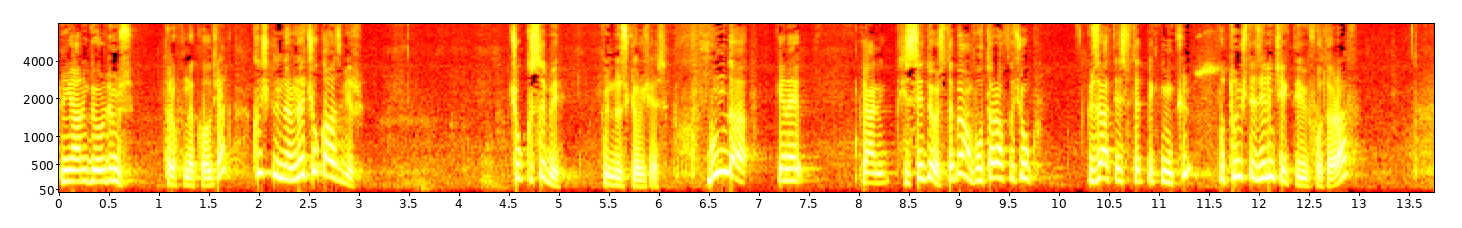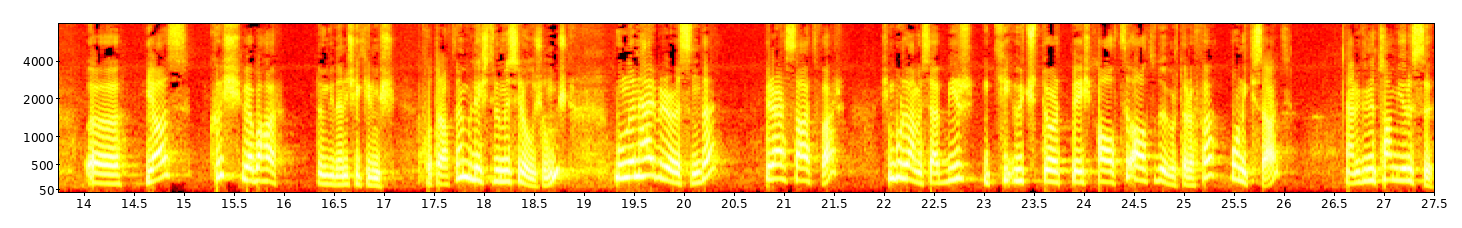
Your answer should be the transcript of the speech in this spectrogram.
dünyanın gördüğümüz tarafında kalacak. Kış gün döneminde çok az bir, çok kısa bir gündüz göreceğiz. Bunu da gene yani hissediyoruz tabii ama fotoğrafta çok güzel tespit etmek mümkün. Bu Tunç Tezel'in çektiği bir fotoğraf. Ee, yaz, kış ve bahar döngülerini çekilmiş fotoğrafların birleştirilmesiyle oluşulmuş. Bunların her biri arasında birer saat var. Şimdi buradan mesela 1, 2, 3, 4, 5, 6, 6 da öbür tarafa 12 saat. Yani günün tam yarısı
